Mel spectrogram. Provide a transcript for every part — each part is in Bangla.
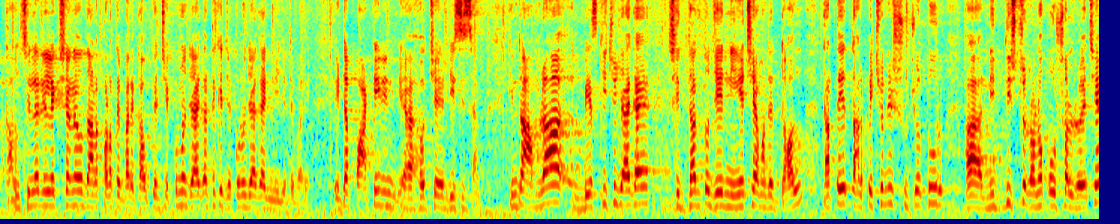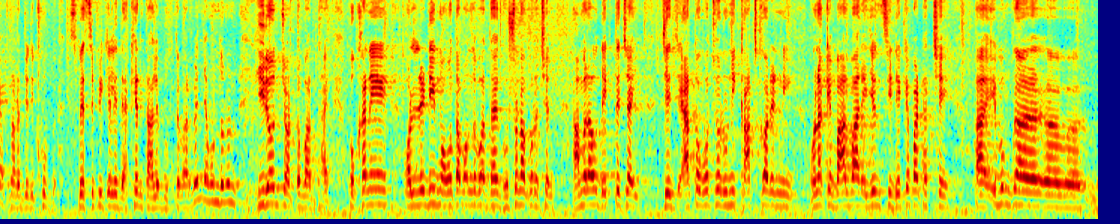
কাউন্সিলর ইলেকশনেও দাঁড় করাতে পারে, কাউকে যে কোনো জায়গা থেকে যে কোনো জায়গায় নিয়ে যেতে পারে। এটা পার্টির হচ্ছে ডিসিশন কিন্তু আমরা বেশ কিছু জায়গায় সিদ্ধান্ত যে নিয়েছে আমাদের দল তাতে তার পেছনে সুচতুর নির্দিষ্ট রণকৌশল রয়েছে। আপনারা যদি খুব স্পেসিফিক্যালি দেখেন তাহলে বুঝতে পারবেন। যেমন ধরুন হিরণ চট্টোপাধ্যায় ওখানে অলরেডি মমতা বন্দ্যোপাধ্যায় ঘোষণা করেছেন। আমরাও দেখতে চাই যে এত বছর উনি কাজ করেননি ওনাকে বারবার এজেন্সি ডেকে পাঠাচ্ছে এবং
